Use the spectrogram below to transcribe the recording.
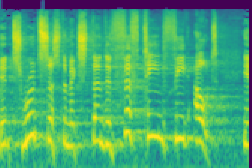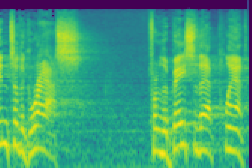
Its root system extended 15 feet out into the grass from the base of that plant.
